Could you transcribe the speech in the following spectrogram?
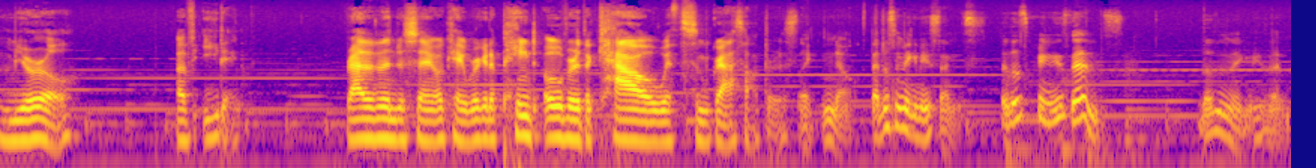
mural of eating? Rather than just saying, okay, we're gonna paint over the cow with some grasshoppers. Like, no, that doesn't make any sense. That doesn't make any sense. It doesn't make any sense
